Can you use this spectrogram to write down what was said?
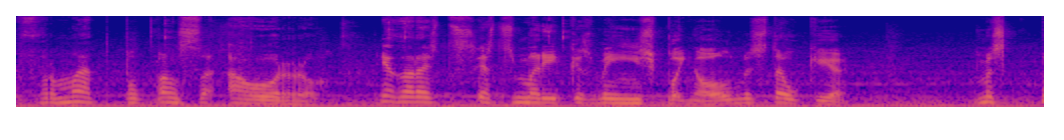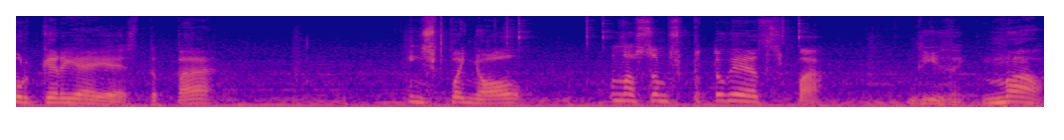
Formato poupança ahorro. E agora estes, estes maricas vêm em espanhol, mas isto é o quê? Mas que porcaria é esta, pá? Em espanhol? Nós somos portugueses, pá. Dizem. Mal.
